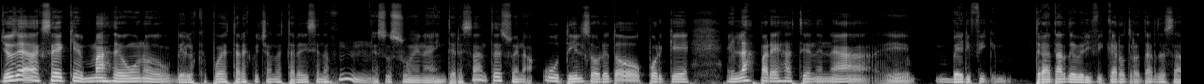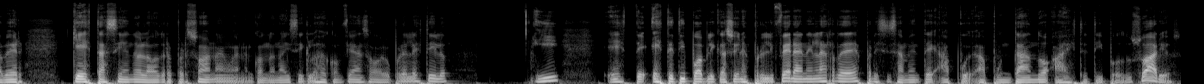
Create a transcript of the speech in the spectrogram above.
Yo ya sé que más de uno de los que puede estar escuchando estará diciendo, hmm, eso suena interesante, suena útil, sobre todo porque en las parejas tienden a eh, verificar tratar de verificar o tratar de saber qué está haciendo la otra persona, bueno, cuando no hay ciclos de confianza o algo por el estilo. Y este, este tipo de aplicaciones proliferan en las redes precisamente apuntando a este tipo de usuarios.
